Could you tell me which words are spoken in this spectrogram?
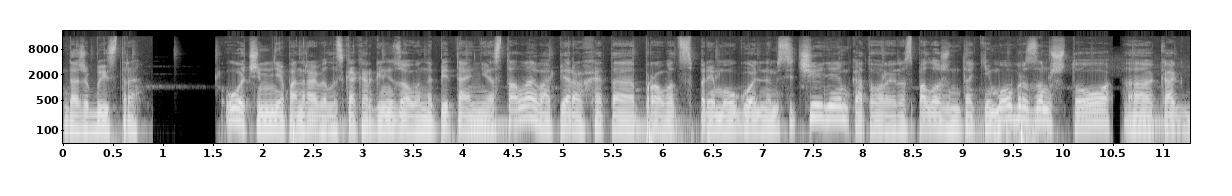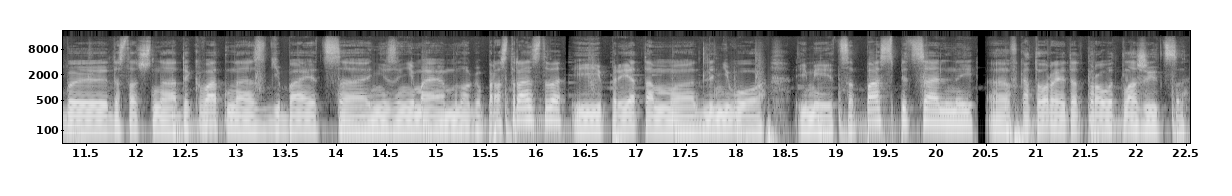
даже быстро. Очень мне понравилось, как организовано питание стола. Во-первых, это провод с прямоугольным сечением, который расположен таким образом, что э, как бы достаточно адекватно сгибается, не занимая много пространства, и при этом э, для него имеется паз специальный, э, в который этот провод ложится.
